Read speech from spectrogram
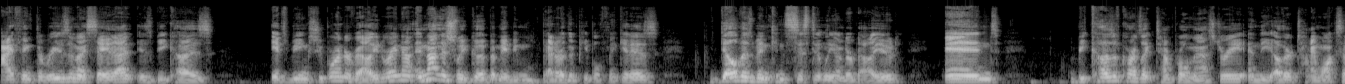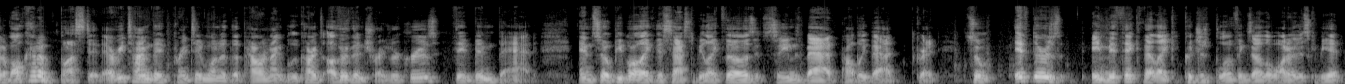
I think the reason I say that is because it's being super undervalued right now, and not necessarily good, but maybe better than people think it is. Delve has been consistently undervalued, and because of cards like Temporal Mastery and the other Time Walks that have all kind of busted, every time they've printed one of the Power 9 blue cards other than Treasure Cruise, they've been bad. And so people are like, this has to be like those. It seems bad, probably bad. Great. So if there's a mythic that like could just blow things out of the water, this could be it.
